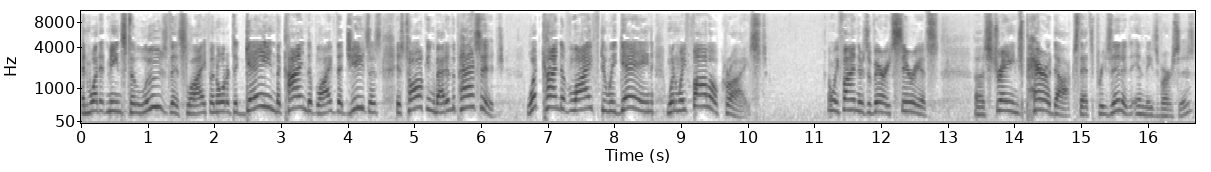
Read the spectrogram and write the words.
and what it means to lose this life in order to gain the kind of life that Jesus is talking about in the passage. What kind of life do we gain when we follow Christ? And we find there's a very serious, uh, strange paradox that's presented in these verses.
